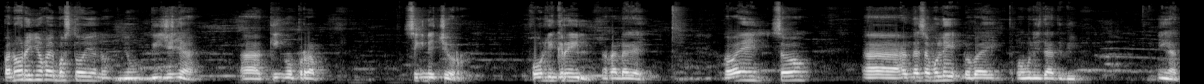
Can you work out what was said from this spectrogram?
Panoorin nyo kay Boss Toyo, no? yung video niya, ah, King of Rap, Signature, Holy Grail, nakalagay. Okay, so, ah, hanggang sa muli, bye-bye. Pumuli si Daddy Vin. Ingat.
